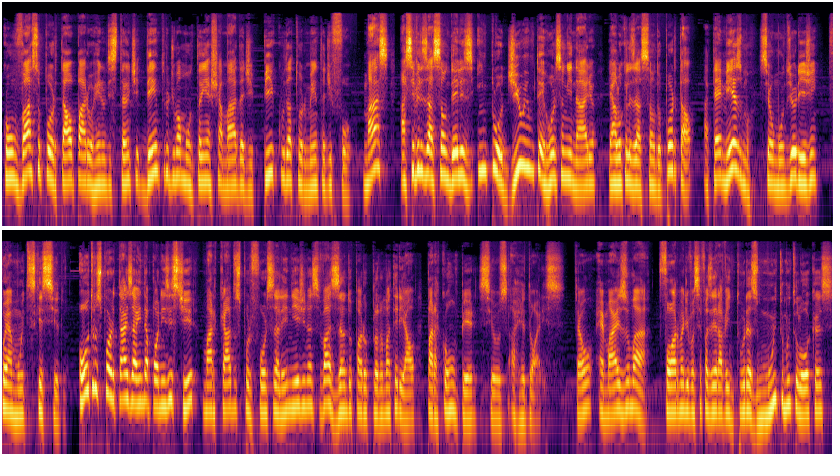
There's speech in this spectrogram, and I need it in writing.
com um vasto portal para o reino distante dentro de uma montanha chamada de Pico da Tormenta de Fogo. Mas a civilização deles implodiu em um terror sanguinário e a localização do portal, até mesmo seu mundo de origem, foi há muito esquecido. Outros portais ainda podem existir, marcados por forças alienígenas vazando para o plano material para corromper seus arredores. Então é mais uma forma de você fazer aventuras muito, muito loucas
